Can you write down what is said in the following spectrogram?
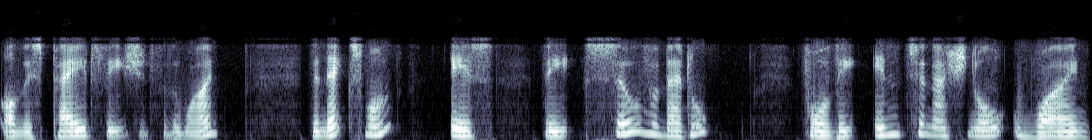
on this page featured for the wine. The next one is the silver medal for the International Wine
